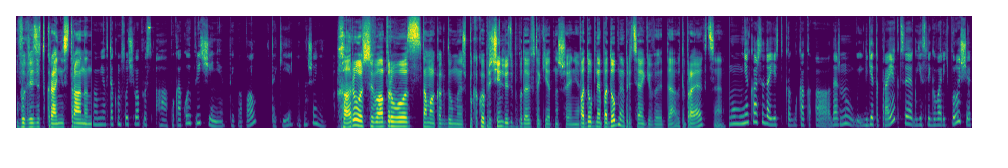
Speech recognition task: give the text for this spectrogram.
выглядят крайне странно. У меня в таком случае вопрос, а по какой причине ты попал в такие отношения? Хороший вопрос. Сама как думаешь, по какой причине люди попадают в такие отношения? Подобное подобное притягивает, да? Это проекция? Ну, мне кажется, да, есть как бы как а, даже, ну, где-то проекция, если говорить проще,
